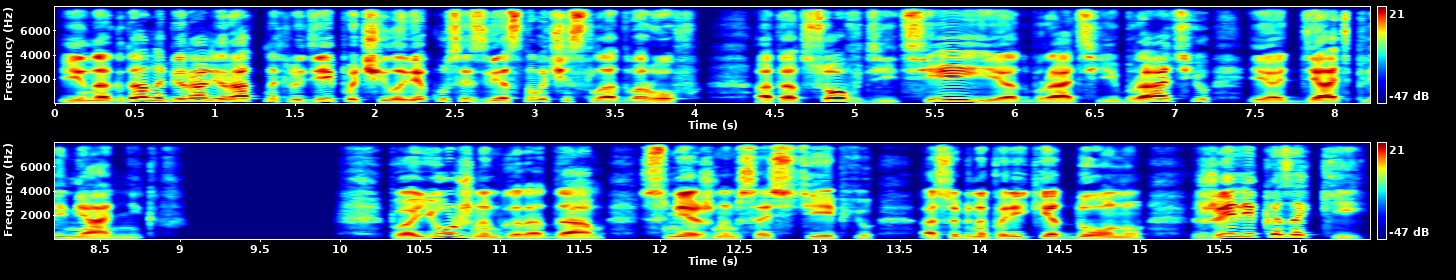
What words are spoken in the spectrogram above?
иногда набирали ратных людей по человеку с известного числа дворов, от отцов детей и от братьев братью и от дядь племянников. По южным городам, смежным со степью, особенно по реке Дону, жили казаки,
